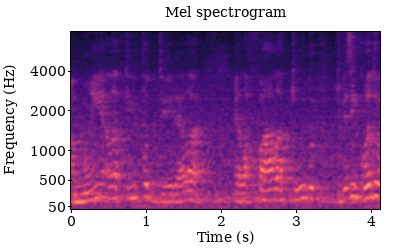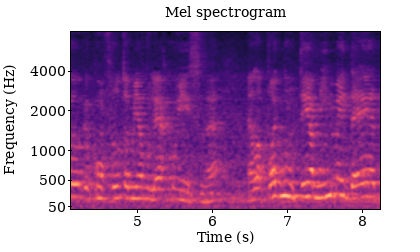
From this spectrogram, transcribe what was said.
A mãe ela tem o poder, ela ela fala tudo. De vez em quando eu, eu confronto a minha mulher com isso, né? Ela pode não ter a mínima ideia,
